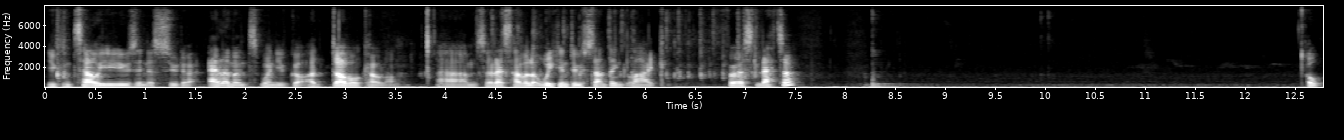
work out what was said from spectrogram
You can tell you're using a pseudo element when you've got a double colon. Um, so let's have a look. We can do something like first letter. Oh,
